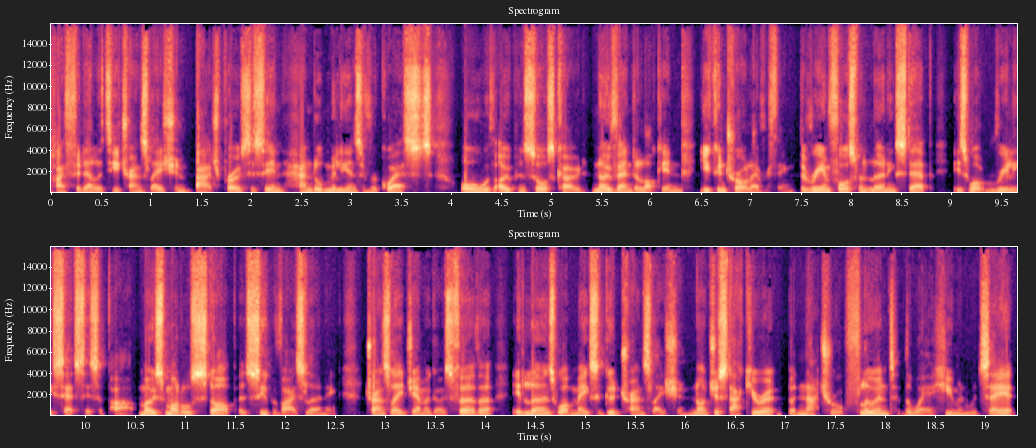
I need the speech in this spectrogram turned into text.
High fidelity translation, batch processing, handle millions of requests, all with open source code, no vendor lock in. You control everything. The reinforcement learning step is what really sets this apart. Most models stop at supervised learning. Translate Gemma goes further. It learns what makes a good translation, not just accurate, but natural, fluent, the way a human would say it.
